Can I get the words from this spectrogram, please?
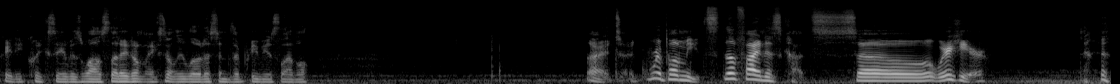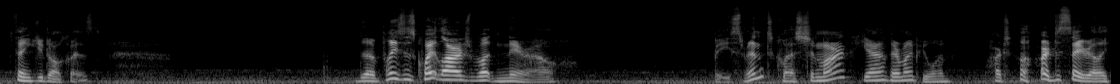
create a quick save as well so that I don't accidentally load us into the previous level. All right, Grippa meets the finest cuts. So we're here. Thank you, Dahlquist. The place is quite large but narrow. Basement? Question mark. Yeah, there might be one. Hard to, hard to say, really.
